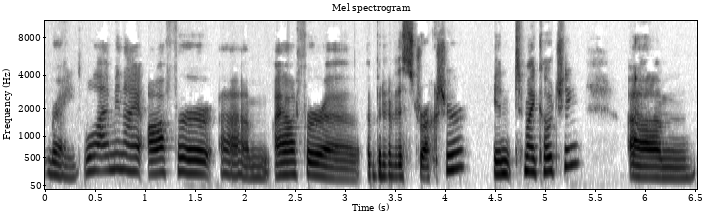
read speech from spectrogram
Right. Well, I mean, I offer um, I offer a, a bit of a structure into my coaching, um,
